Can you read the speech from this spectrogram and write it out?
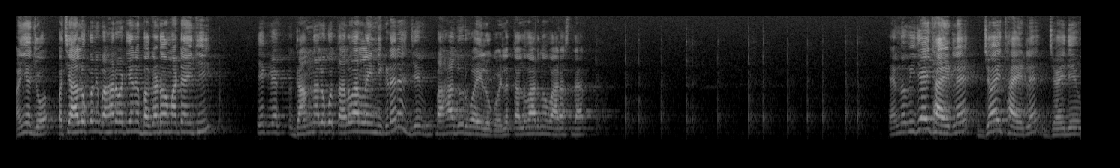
અહીંયા જુઓ. પછી આ લોકોને બહારવટિયાને ભગાડવા માટે અહીંથી એક ગામના લોકો તલવાર લઈને નીકળે ને, જે બહાદુર હોય એ લોકો, એટલે તલવારનો વારસદાર. એમનો વિજય થાય એટલે જય થાય એટલે જયદેવ.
